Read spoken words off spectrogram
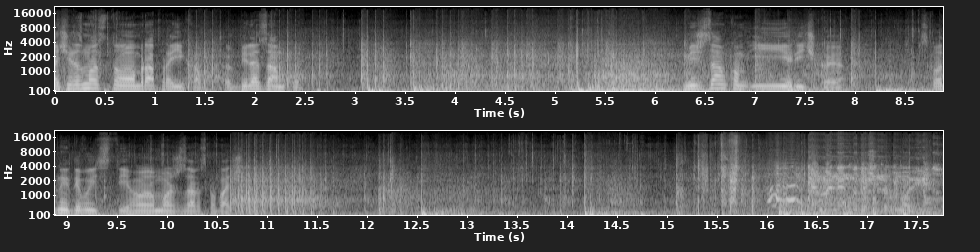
А, через мост мрап проїхав, біля замку. Між замком і річкою. Складний, дивись, ти його можеш зараз побачити. Та мене туди штурмують.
